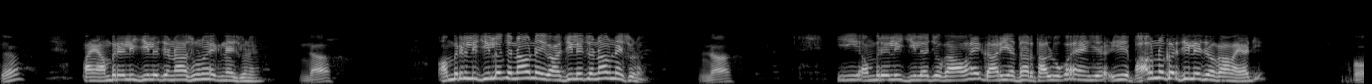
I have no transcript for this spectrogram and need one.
કે પાંજે અમરેલી જિલ્લો જો ના સુણો કે નહીં સુણે? ના અमरेली जिले जो नाम नहीं कहा जिले जो नाम नहीं सुना ना ये अमरेली जिले जो गांव है गारियाधार तालुका है ये ये भावनगर जिले जो गांव है जी वो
